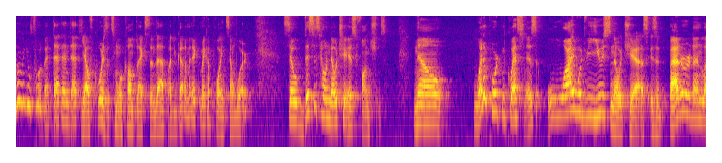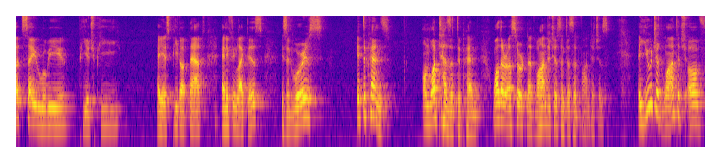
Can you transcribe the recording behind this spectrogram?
Oh, you forgot that and that. Yeah, of course, it's more complex than that, but you gotta make, make a point somewhere. So this is how Node.js functions. Now, one important question is, why would we use Node.js? Is it better than, let's say, Ruby, PHP, ASP.NET, anything like this? Is it worse? It depends on what does it depend? Well, there are certain advantages and disadvantages. A huge advantage of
